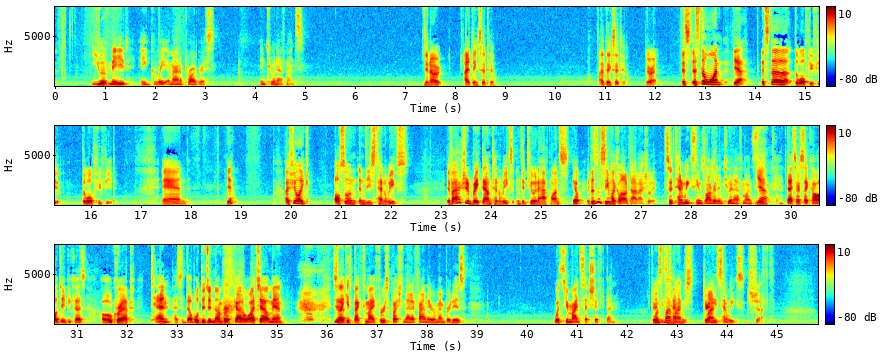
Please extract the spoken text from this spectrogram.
you have made a great amount of progress in two and a half months. You know, I think so too. I think so too. You're right. It's it's the one. Yeah, it's the the wolf you feed, the wolf you feed, and yeah, I feel like also in, in these ten weeks, if I actually break down ten weeks into two and a half months, Yep. it doesn't seem like a lot of time actually. So ten weeks seems longer than two and a half months. Yeah, That's our psychology because oh crap, ten. That's a double digit number. Gotta watch out, man. So Yeah. that gets back to my first question that I finally remembered is what's your mindset shift been? What's my 10 mind- weeks, during these mindset? ten weeks? shift.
